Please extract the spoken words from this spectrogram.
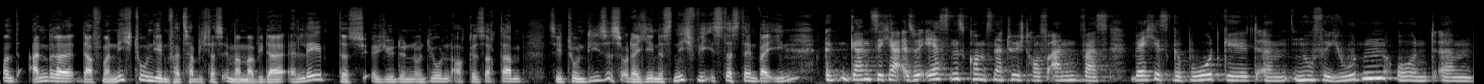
und andere darf man nicht tun. Jedenfalls habe ich das immer mal wieder erlebt, dass Jüdinnen und Juden auch gesagt haben, sie tun dieses oder jenes nicht. Wie ist das denn bei Ihnen? Äh, ganz sicher. Also erstens kommt es natürlich darauf an, was, welches Gebot gilt ähm, nur für Juden und, ähm,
